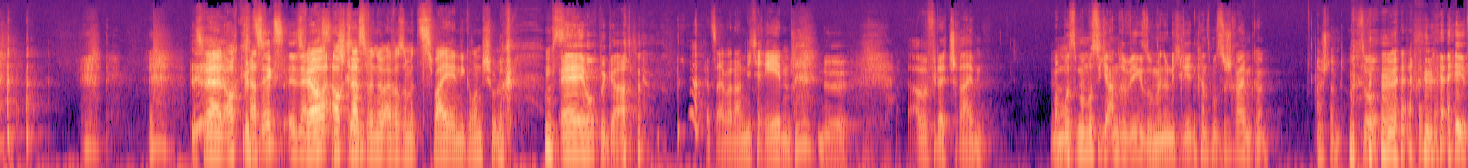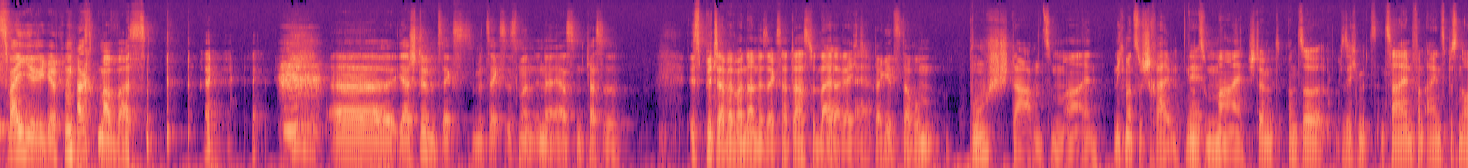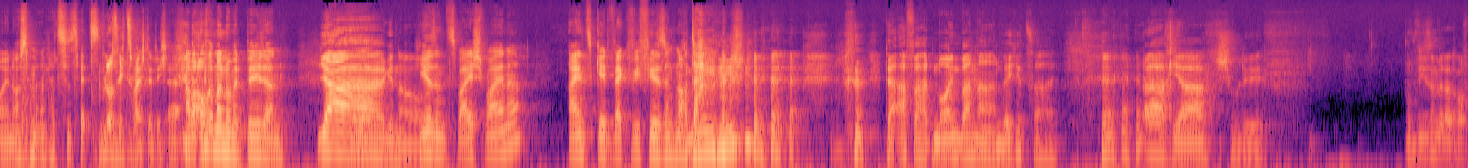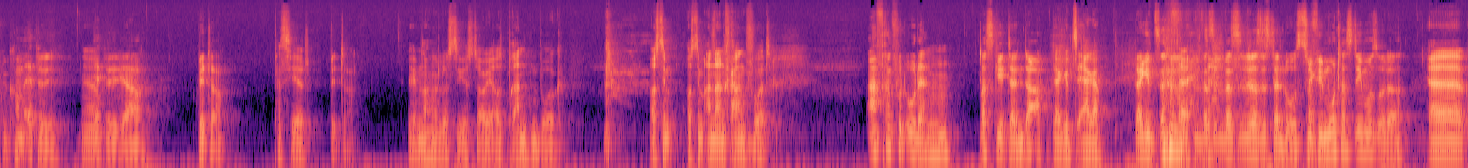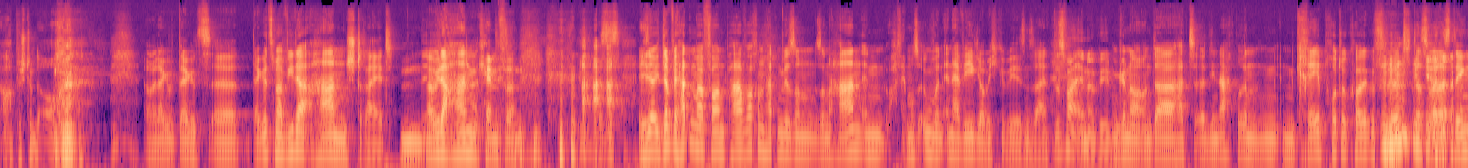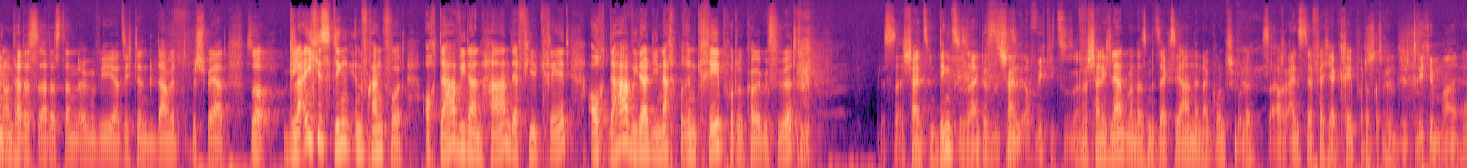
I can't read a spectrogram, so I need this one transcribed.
Das wäre halt auch krass. sechs das wäre auch, auch krass, wenn du einfach so mit zwei in die Grundschule kommst. Ey, hochbegabt. Kannst einfach noch nicht reden. Nö. Aber vielleicht schreiben. Man, muss, man muss sich ja andere Wege suchen. Wenn du nicht reden kannst, musst du schreiben können. Das stimmt. So. Ey, Zweijährige, macht mal was. äh, ja, stimmt. Sechs, mit sechs ist man in der ersten Klasse. Ist bitter, wenn man da eine sechs hat. Da hast du leider Ja, recht. ja. Da geht es darum, Buchstaben zu malen. Nicht mal zu schreiben, Nee. nur zu malen. Stimmt. Und so sich mit Zahlen von 1 bis 9 auseinanderzusetzen. Bloß nicht zweistellig. Äh, Aber auch immer nur mit Bildern. Ja, genau. Hier sind zwei Schweine. Eins geht weg. Wie viel sind noch da? Der Affe hat neun Bananen. Welche Zahl? Ach ja, Schule. Wo, wie sind wir da drauf gekommen? Apple. Ja. Apple, ja. Bitter, Passiert. bitter. Wir haben noch eine lustige Story aus Brandenburg. Aus dem, aus dem anderen Frankfurt. Ah, Frankfurt oder? Mhm. Was geht denn da? Da gibt's Ärger. Da gibt's. was, was, was ist denn los? Zu viel Montagsdemos oder? Äh, ach, bestimmt auch. Aber da gibt da gibt's, äh, da gibt's mal wieder Hahnenstreit. Nee. Mal wieder Hahnenkämpfe. ist, ich ich glaube, wir hatten mal vor ein paar Wochen hatten wir so einen so einen Hahn in, ach, der muss irgendwo in NRW, glaube ich, gewesen sein. Das war NRW. Genau, und da hat äh, die Nachbarin ein, ein Krähprotokoll geführt, das war das Ding, und hat es, hat es dann irgendwie, hat sich dann damit beschwert. So, gleiches Ding in Frankfurt. Auch da wieder ein Hahn, der viel kräht. Auch da wieder die Nachbarin Krähprotokoll geführt. Das scheint so ein Ding zu sein. Das scheint auch wichtig zu sein. Wahrscheinlich lernt man das mit sechs Jahren in der Grundschule. Das ist auch eins der Fächer, Krähprotokoll. Die Striche mal.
